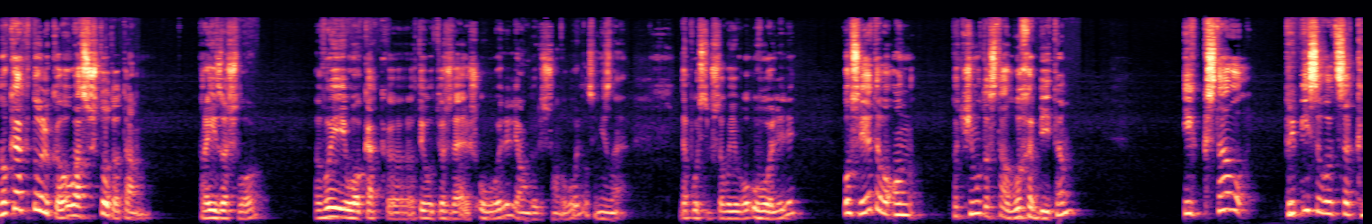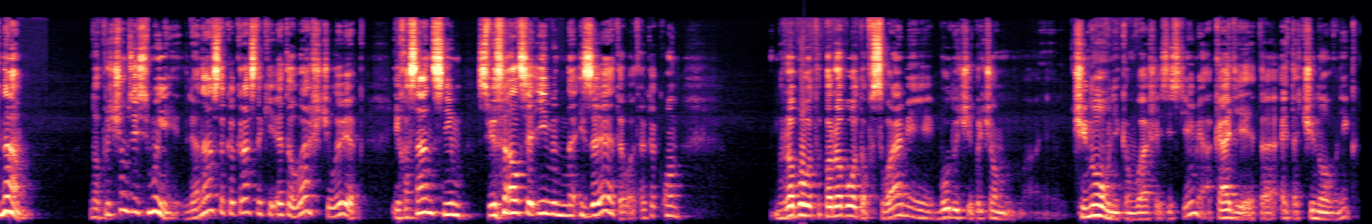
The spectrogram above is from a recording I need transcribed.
Но как только у вас что-то там произошло, вы его, как э, ты утверждаешь, уволили, он говорит, что он уволился, не знаю, допустим, что вы его уволили, после этого он почему-то стал вахабитом и стал приписываться к нам. Но при чем здесь мы? Для нас это как раз-таки это ваш человек. И Хасан с ним связался именно из-за этого, так как он, работа, поработав с вами, будучи причем чиновником в вашей системе, Акадия это, это чиновник,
